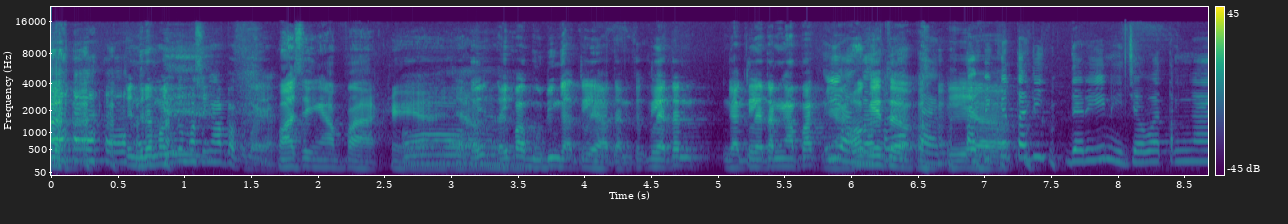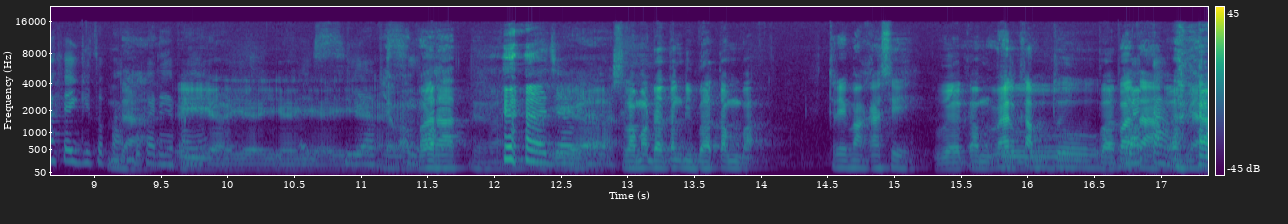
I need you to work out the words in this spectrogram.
Indramayu itu masih ngapak Pak ya? Masih ngapak ya. Oh, tapi, tapi Pak Budi nggak kelihatan. Kelihatan nggak kelihatan ngapaknya. Iya, Oh, gitu. Iya. Tapi kan tadi dari ini Jawa Tengah kayak gitu, Pak, Nggak. bukan ya, Pak? Iya, iya, iya, iya, iya. Siap. Jawa Barat. ya. Iya. Selamat datang di Batam, Pak. Terima kasih. Welcome, Welcome to Batam. Batam. Ya.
